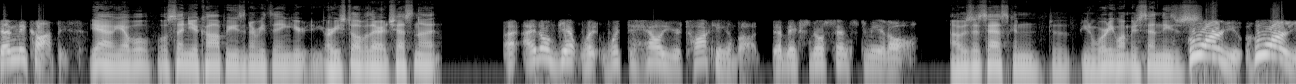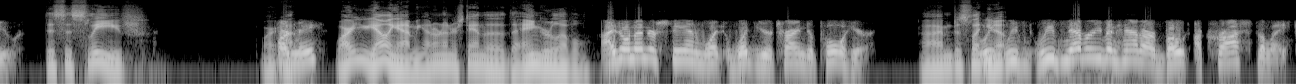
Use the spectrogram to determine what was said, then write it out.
Send me copies. yeah, yeah, we'll we'll send you copies and everything. You're, are you still over there at Chestnut? I, I don't get what what the hell you're talking about. That makes no sense to me at all. I was just asking to, you know, where do you want me to send these? Who are you? Who are you? This is Sleeve. Why, Pardon uh, me. Why are you yelling at me? I don't understand the, the anger level. I don't understand what what you're trying to pull here. I'm just letting We, you know. We've we've never even had our boat across the lake,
